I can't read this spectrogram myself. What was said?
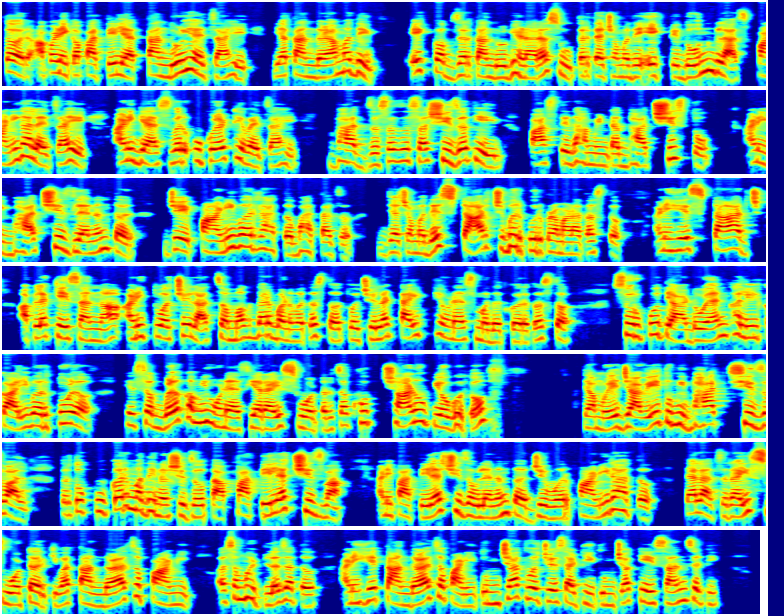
तर आपण एका पातेल्यात तांदूळ घ्यायचा आहे. या तांदळामध्ये एक कप जर तांदूळ घेणार असू तर त्याच्यामध्ये एक ते दोन ग्लास पाणी घालायचं आहे आणि गॅसवर उकळत ठेवायचं आहे. भात जसा जसा शिजत येईल पाच ते दहा मिनिटात भात शिजतो आणि भात शिजल्यानंतर जे पाणी वर राहतं भाताचं ज्याच्यामध्ये स्टार्च भरपूर प्रमाणात असतं. आणि हे स्टार्च आपल्या केसांना आणि त्वचेला चमकदार बनवत असतं. त्वचेला टाईट ठेवण्यास मदत करत असतं. सुरकुत्या डोळ्यांखालील काळी वर्तुळ हे सगळं कमी होण्यास या राईस वॉटरचा खूप छान उपयोग होतो. त्यामुळे ज्यावेळी तुम्ही भात शिजवाल तर तो कुकरमध्ये न शिजवता पातेल्यात शिजवा. आणि पातेल्यात शिजवल्यानंतर जे वर पाणी राहतं त्यालाच राईस वॉटर किंवा तांदळाचं पाणी असं म्हटलं जातं. आणि हे तांदळाचं पाणी तुमच्या त्वचेसाठी तुमच्या केसांसाठी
